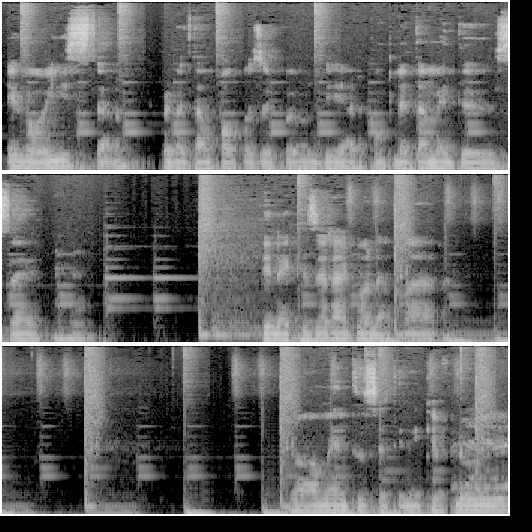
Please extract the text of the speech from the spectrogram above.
egoísta, pero tampoco se puede olvidar completamente de usted. Tiene que ser algo a la par. Nuevamente usted tiene que fluir.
